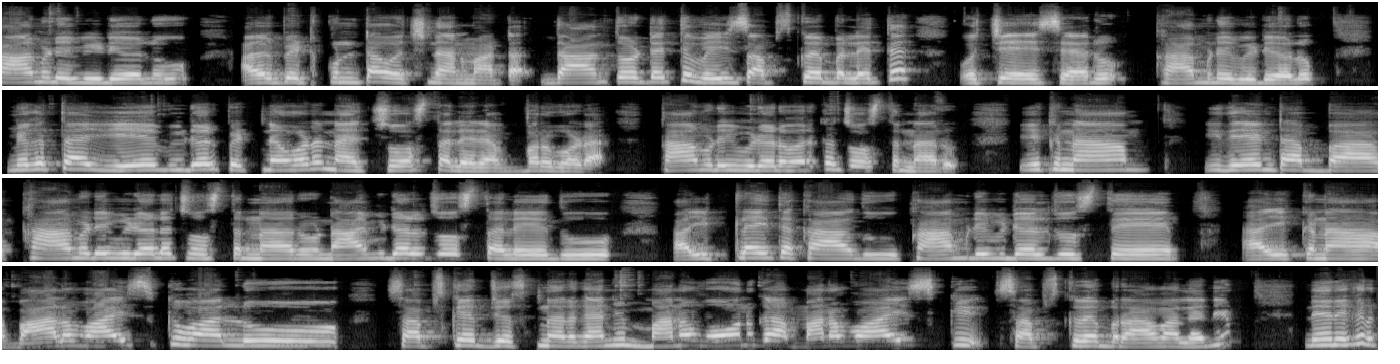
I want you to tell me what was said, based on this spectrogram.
కామెడీ వీడియోలు అవి పెట్టుకుంటా వచ్చినాయి అనమాట దాంతో అయితే వెయ్యి సబ్స్క్రైబర్లు అయితే వచ్చేసారు కామెడీ వీడియోలు. మిగతా ఏ వీడియోలు పెట్టినా కూడా నాకు చూస్తలేరు ఎవ్వరు కూడా. కామెడీ వీడియోల వరకు చూస్తున్నారు. ఇక నా ఇదేంటబ్బా కామెడీ వీడియోలు చూస్తున్నారు నా వీడియోలు చూస్తలేదు. ఇట్లయితే కాదు కామెడీ వీడియోలు చూస్తే ఇక్కడ వాళ్ళ వాయిస్కి వాళ్ళు సబ్స్క్రైబ్ చేసుకున్నారు కానీ మన ఓన్గా మన వాయిస్కి సబ్స్క్రైబ్ రావాలని నేను ఇక్కడ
